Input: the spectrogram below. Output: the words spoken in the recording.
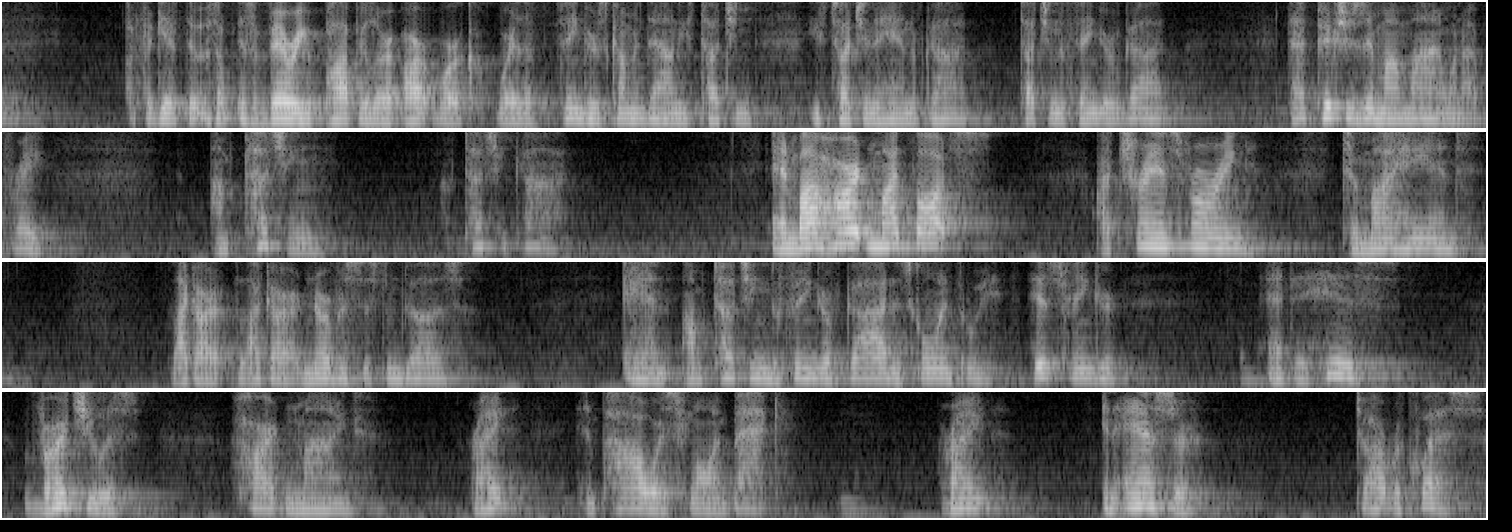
I forget, it was a, it's a very popular artwork where the finger's coming down, he's touching, he's touching the hand of God, touching the finger of God. That picture's in my mind when I pray. I'm touching, I'm touching God. And my heart and my thoughts are transferring to my hand like our, like our nervous system does. And I'm touching the finger of God, and it's going through his finger and to his virtuous heart and mind, right? And power is flowing back, right? In answer to our requests,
